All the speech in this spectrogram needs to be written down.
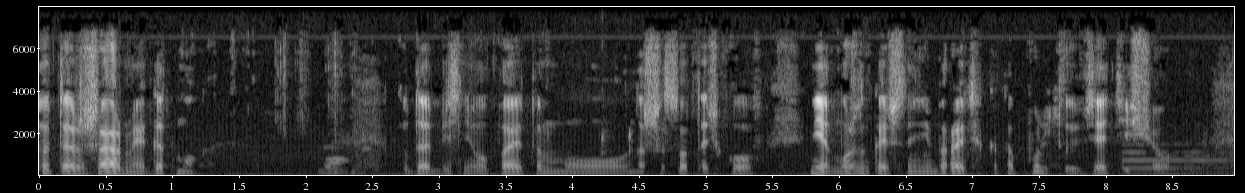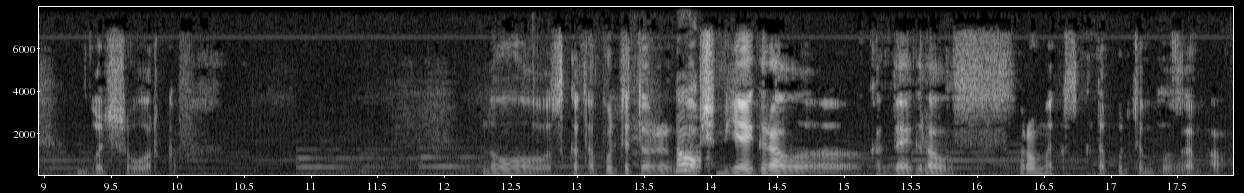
Ну, это же армия Готмок. Да. Куда без него. Поэтому на 600 очков... Нет, можно, конечно, не брать катапульту и взять еще больше орков. Ну, с катапультой тоже. Ну, в общем, я играл, э, когда играл с Ромек, с катапультой было забавно.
